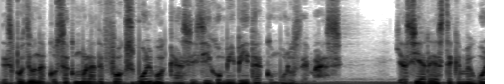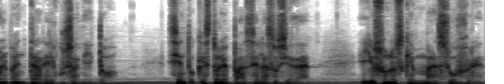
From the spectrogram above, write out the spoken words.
Después de una cosa como la de Fox, vuelvo a casa y sigo mi vida como los demás. Y así haré hasta que me vuelva a entrar el gusanito. Siento que esto le pase a la sociedad. Ellos son los que más sufren.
